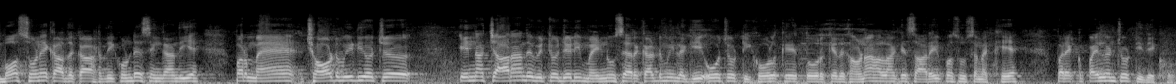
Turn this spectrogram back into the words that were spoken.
ਬਹੁਤ ਸੋਹਣੇ ਕੱਦ ਕਾਠ ਦੀ, ਕੁੰਡੇ ਸਿੰਘਾਂ ਦੀ ਹੈ। ਪਰ ਮੈਂ ਸ਼ਾਰਟ ਵੀਡੀਓ 'ਚ ਇਹਨਾਂ ਚਾਰਾਂ ਦੇ ਵਿੱਚੋਂ ਜਿਹੜੀ ਮੈਨੂੰ ਸਿਰ ਕੱਢਵੀਂ ਲੱਗੀ, ਉਹ ਝੋਟੀ ਖੋਲ ਕੇ ਤੋੜ ਕੇ ਦਿਖਾਉਣਾ। ਹਾਲਾਂਕਿ ਸਾਰੇ ਹੀ ਪਸ਼ੂ ਸੁਨੱਖੇ ਹੈ, ਪਰ ਇੱਕ ਪਹਿਲਣ ਝੋਟੀ ਦੇਖੋ।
